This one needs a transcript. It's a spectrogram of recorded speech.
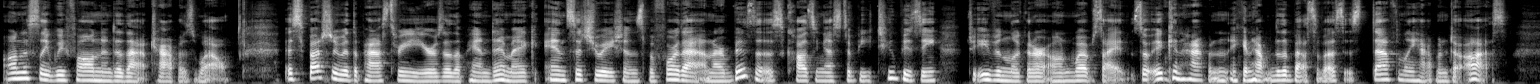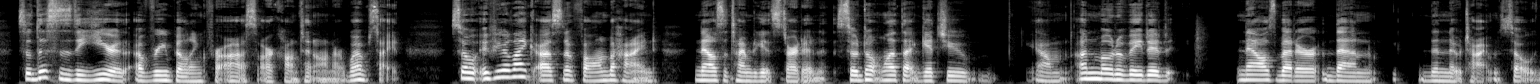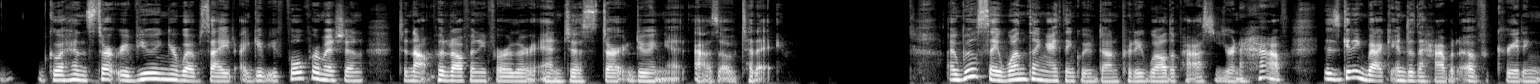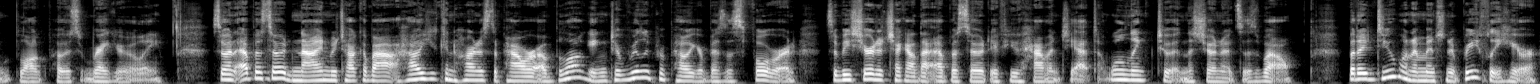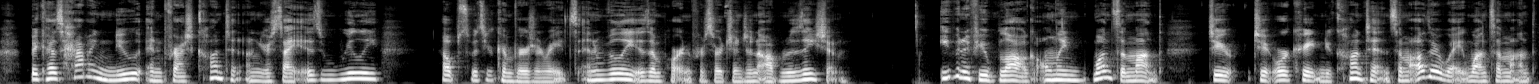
honestly, we've fallen into that trap as well, especially with the past three years of the pandemic and situations before that in our business causing us to be too busy to even look at our own website. So it can happen. It can happen to the best of us. It's definitely happened to us. So this is the year of rebuilding for us our content on our website. So if you're like us and have fallen behind, now's the time to get started. So don't let that get you um, unmotivated. Now's better than than no time. So go ahead and start reviewing your website. I give you full permission to not put it off any further and just start doing it as of today. I will say one thing I think we've done pretty well the past year and a half is getting back into the habit of creating blog posts regularly. So, in episode nine, we talk about how you can harness the power of blogging to really propel your business forward. So, be sure to check out that episode if you haven't yet. We'll link to it in the show notes as well. But I do want to mention it briefly here because having new and fresh content on your site is really helps with your conversion rates and really is important for search engine optimization. Even if you blog only once a month to, to or create new content in some other way once a month,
